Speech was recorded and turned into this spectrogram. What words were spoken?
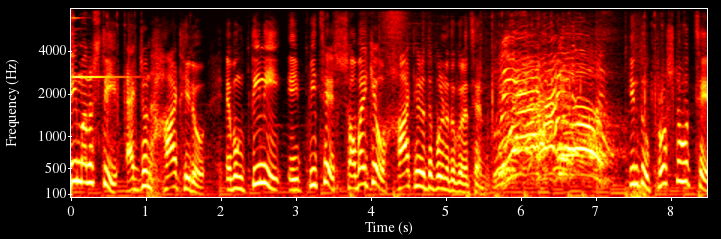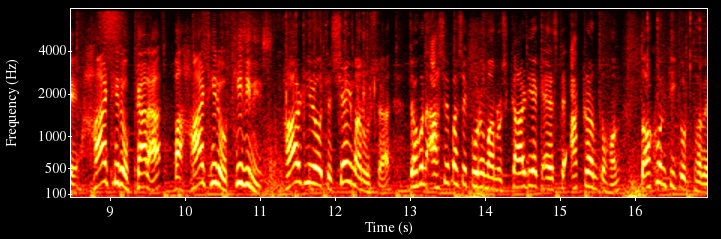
এই মানুষটি একজন হার্ট হিরো এবং তিনি এই পিছে সবাইকেও হার্ট হিরোতে পরিণত করেছেন। কিন্তু প্রশ্ন হচ্ছে হার্ট হিরো কারা বা হার্ট হিরো কি জিনিস? হার্ট হিরো হচ্ছে সেই মানুষরা যখন আশেপাশে কোনো মানুষ কার্ডিয়াক অ্যারেস্টে আক্রান্ত হন তখন কি করতে হবে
